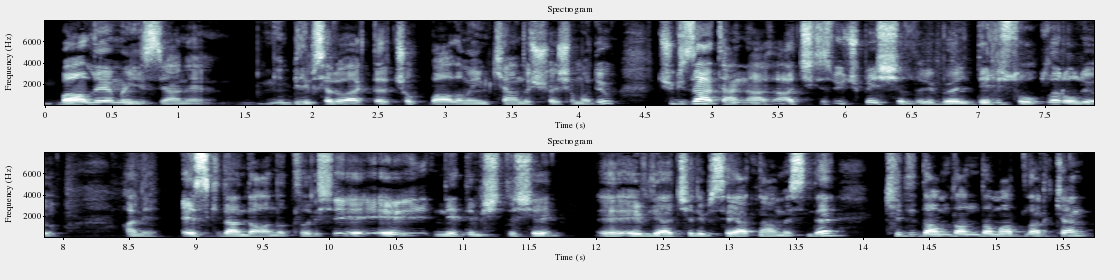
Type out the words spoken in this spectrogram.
bağlayamayız. Yani bilimsel olarak da çok bağlama imkânı da şu aşamada yok. Çünkü zaten açıkçası 3-5 yılda bir böyle deli soğuklar oluyor. Hani eskiden de anlatılır. İşte, e ev ne demişti şey, eee, Evliya Çelebi seyahatnamesinde? Kedi damdan dama atlarken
